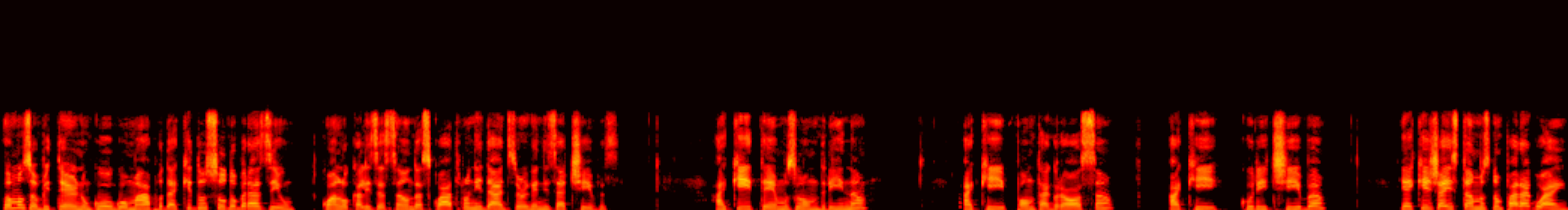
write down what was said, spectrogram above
Vamos obter no Google o mapa daqui do sul do Brasil, com a localização das quatro unidades organizativas. Aqui temos Londrina, aqui Ponta Grossa, aqui Curitiba e aqui já estamos no Paraguai.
